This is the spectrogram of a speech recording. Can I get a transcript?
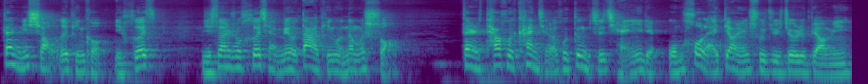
但你小的瓶口，你喝，你虽然说喝起来没有大瓶口那么爽，但是它会看起来会更值钱一点。我们后来调研数据就是表明，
